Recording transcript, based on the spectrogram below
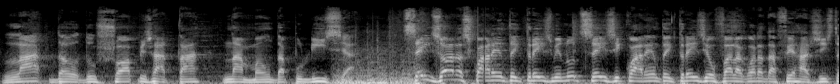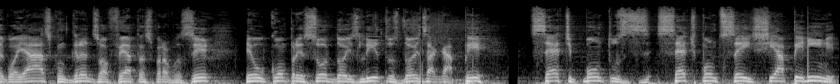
lá do, do shopping já tá na mão da polícia. 6 horas 43 minutos, 6 e 43 eu falo agora da Ferragista Goiás, com grandes ofertas para você. Tem o compressor 2 litros, 2 HP, 7.6 Chiaperini,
